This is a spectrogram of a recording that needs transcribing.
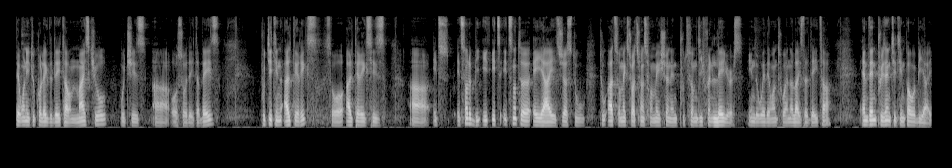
They wanted to collect the data on MySQL, which is uh, also a database. Put it in Alteryx. So Alteryx is uh, it's it's not a it, it's it's not a AI. It's just to to add some extra transformation and put some different layers in the way they want to analyze the data, and then present it in Power BI.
